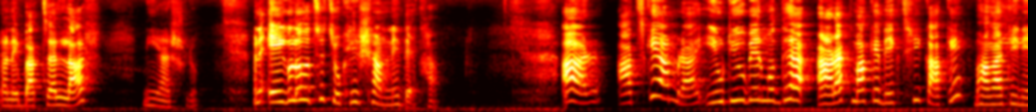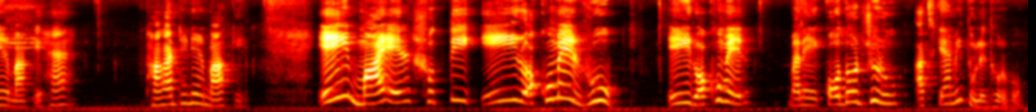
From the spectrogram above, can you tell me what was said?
মানে বাচ্চার লাশ নিয়ে আসলো। মানে এইগুলো হচ্ছে চোখের সামনে দেখা। আর আজকে আমরা ইউটিউবের মধ্যে আর এক মাকে দেখছি কাকে? ভাঙাটিনের মাকে হ্যাঁ? ভাঙাটিনের মাকে। এই মায়ের সত্যি এই রকমের রূপ, এই রকমের মানে কদর্য রূপ আজকে আমি তুলে ধরব।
